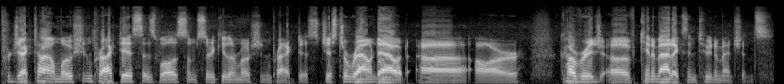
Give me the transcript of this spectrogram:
projectile motion practice as well as some circular motion practice just to round out uh, our coverage of kinematics in two dimensions.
